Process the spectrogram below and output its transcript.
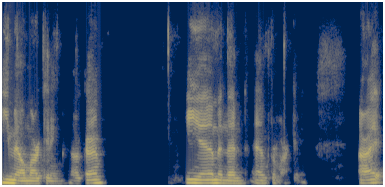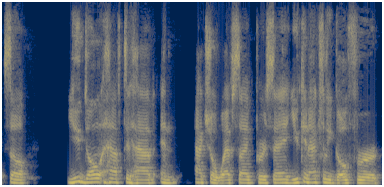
email marketing. Okay. EM and then M for marketing. All right. So you don't have to have an actual website per se. You can actually go for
